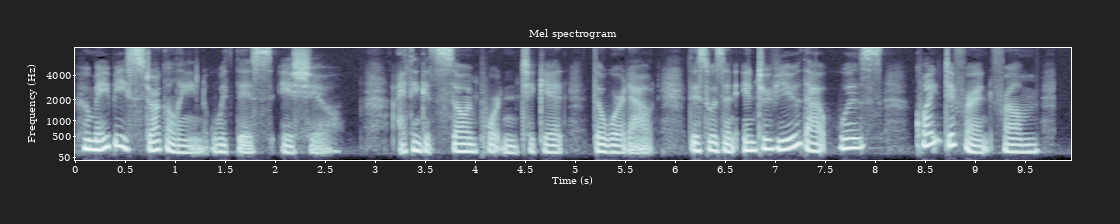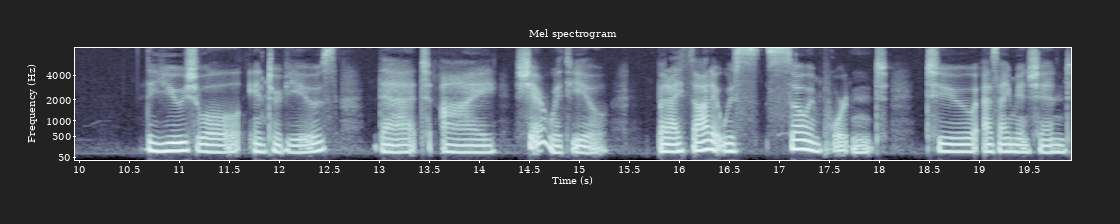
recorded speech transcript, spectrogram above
who may be struggling with this issue. I think it's so important to get the word out. This was an interview that was quite different from the usual interviews that I share with you. But I thought it was so important to, as I mentioned,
